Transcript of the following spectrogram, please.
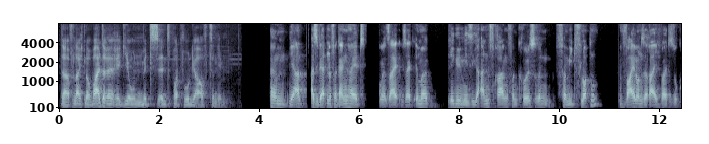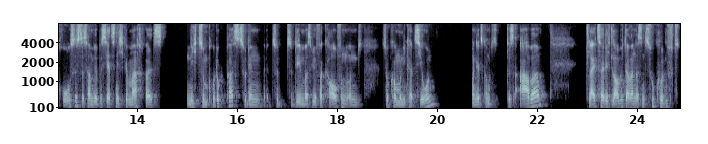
da vielleicht noch weitere Regionen mit ins Portfolio aufzunehmen. Ähm, ja, also wir hatten in der Vergangenheit oder seit, seit immer regelmäßige Anfragen von größeren Vermietflotten, weil unsere Reichweite so groß ist. Das haben wir bis jetzt nicht gemacht, weil es nicht zum Produkt passt, zu, den, zu, zu dem, was wir verkaufen und zur Kommunikation. Und jetzt kommt das Aber. Gleichzeitig glaube ich daran, dass in Zukunft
